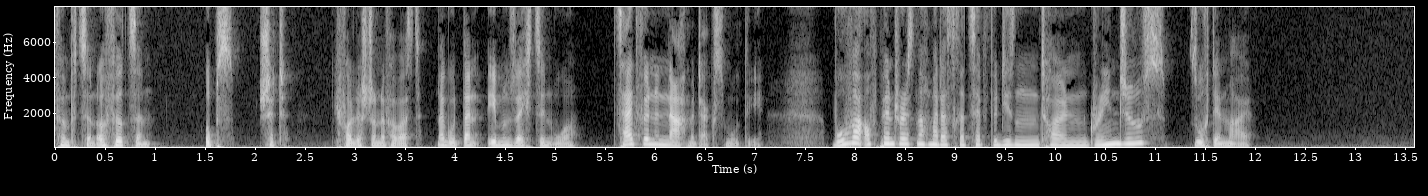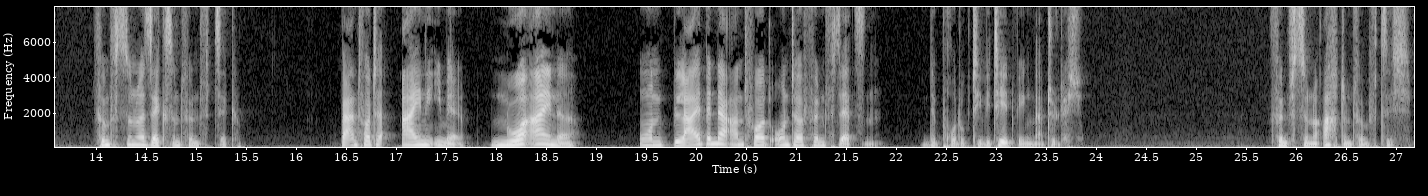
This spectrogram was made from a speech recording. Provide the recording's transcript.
15.14 Uhr. Ups, shit, die volle Stunde verpasst. Na gut, dann eben 16 Uhr. Zeit für einen Nachmittagssmoothie. Wo war auf Pinterest nochmal das Rezept für diesen tollen Green Juice? Such den mal. 15.56 Uhr. Beantworte eine E-Mail. Nur eine. Und bleib in der Antwort unter fünf Sätzen. Der Produktivität wegen natürlich. 15.58 Uhr.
